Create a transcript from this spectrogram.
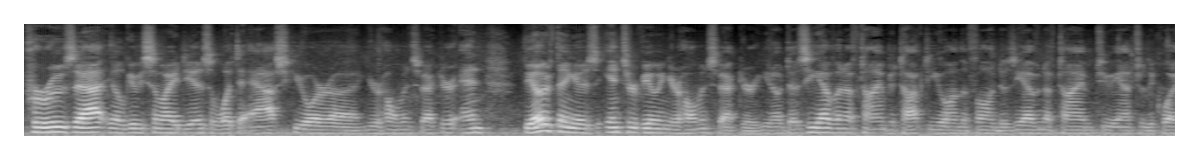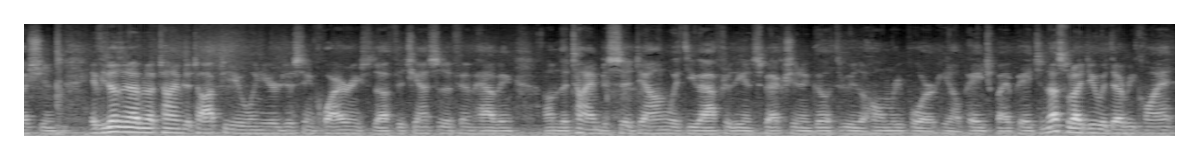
peruse that. It'll give you some ideas of what to ask your uh, your home inspector. And the other thing is interviewing your home inspector. You know, does he have enough time to talk to you on the phone? Does he have enough time to answer the questions? If he doesn't have enough time to talk to you when you're just inquiring stuff, the chances of him having um, the time to sit down with you after the inspection and go through the home report, you know, page by page, and that's what I do with every client.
